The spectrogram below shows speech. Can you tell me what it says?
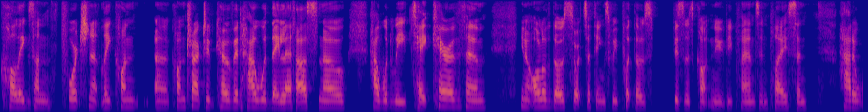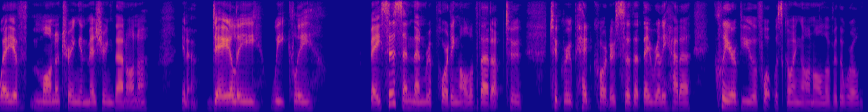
colleagues unfortunately con- uh, contracted COVID, how would they let us know? How would we take care of them? You know, all of those sorts of things. We put those business continuity plans in place and had a way of monitoring and measuring that on a, you know, daily, weekly basis and then reporting all of that up to to group headquarters so that they really had a clear view of what was going on all over the world.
